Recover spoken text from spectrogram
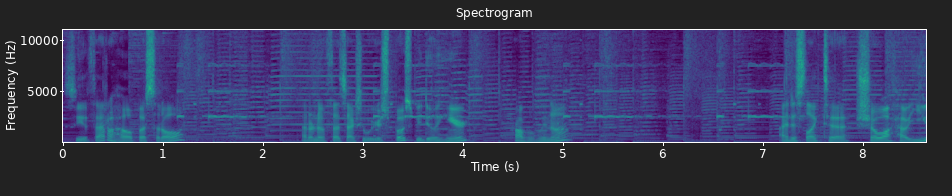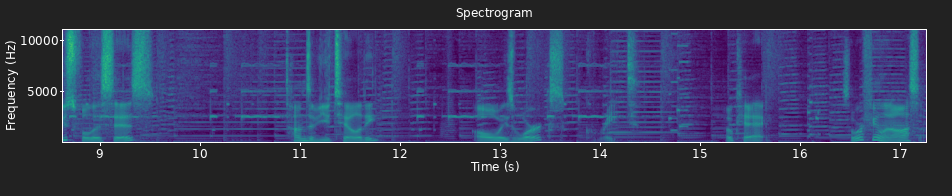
See if that'll help us at all. I don't know if that's actually what you're supposed to be doing here. Probably not. I just like to show off how useful this is. Tons of utility. Always works. Great. Okay. So we're feeling awesome.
